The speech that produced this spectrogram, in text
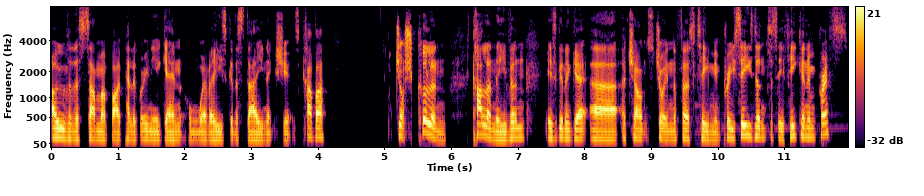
over the summer by Pellegrini again on whether he's going to stay next year as cover. Josh Cullen, Cullen even is going to get uh, a chance to join the first team in pre-season to see if he can impress.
